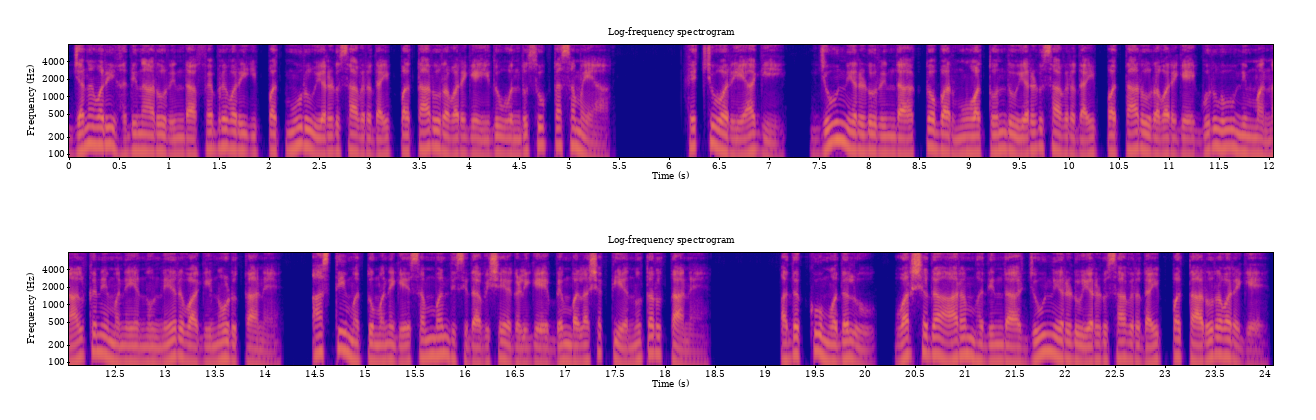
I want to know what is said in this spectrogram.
ಜನವರಿ ಹದಿನಾರು ರಿಂದ ಫೆಬ್ರವರಿ ಇಪ್ಪತ್ಮೂರು ಎರಡು ಸಾವಿರದ ಇಪ್ಪತ್ತಾರರವರೆಗೆ ಇದು ಒಂದು ಸೂಕ್ತ ಸಮಯ. ಹೆಚ್ಚುವರಿಯಾಗಿ ಜೂನ್ ಎರಡರಿಂದ ಅಕ್ಟೋಬರ್ ಮೂವತ್ತೊಂದು ಎರಡು ಸಾವಿರದ ಇಪ್ಪತ್ತಾರರವರೆಗೆ ಗುರುವು ನಿಮ್ಮ ನಾಲ್ಕನೇ ಮನೆಯನ್ನು ನೇರವಾಗಿ ನೋಡುತ್ತಾನೆ. ಆಸ್ತಿ ಮತ್ತು ಮನೆಗೆ ಸಂಬಂಧಿಸಿದ ವಿಷಯಗಳಿಗೆ ಬೆಂಬಲ ಶಕ್ತಿಯನ್ನು ತರುತ್ತಾನೆ. ಅದಕ್ಕೂ ಮೊದಲು ವರ್ಷದ ಆರಂಭದಿಂದ ಜೂನ್ ಎರಡು ಎರಡು ಸಾವಿರದ ಇಪ್ಪತ್ತಾರರವರೆಗೆ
